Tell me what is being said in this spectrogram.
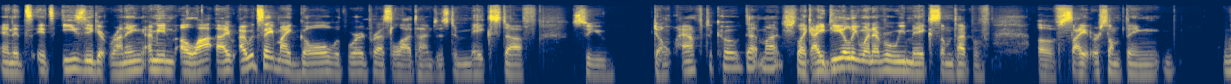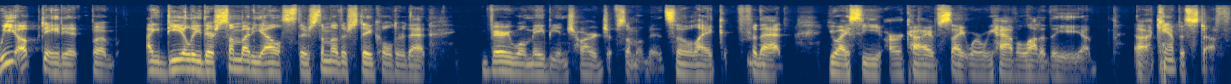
and it's it's easy to get running. I mean, a lot. I, I would say my goal with WordPress a lot of times is to make stuff so you don't have to code that much. Like ideally, whenever we make some type of of site or something, we update it, but ideally there's somebody else, there's some other stakeholder that very well may be in charge of some of it. So like for that UIC archive site where we have a lot of the uh, uh, campus stuff,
